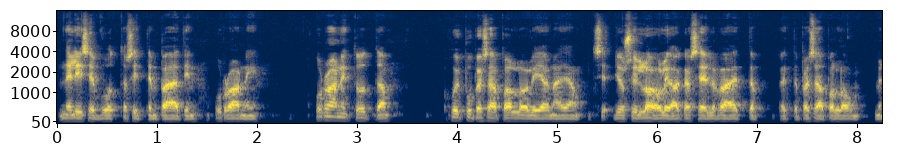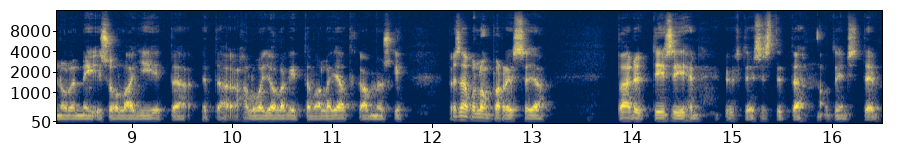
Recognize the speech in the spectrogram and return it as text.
nelisen vuotta sitten päätin urani, urani tuota, huippupesäpalloilijana ja jo silloin oli aika selvää, että, että pesäpallo on minulle niin iso laji, että, että haluan jollakin tavalla jatkaa myöskin pesäpallon parissa ja päädyttiin siihen yhteisesti, että otin sitten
